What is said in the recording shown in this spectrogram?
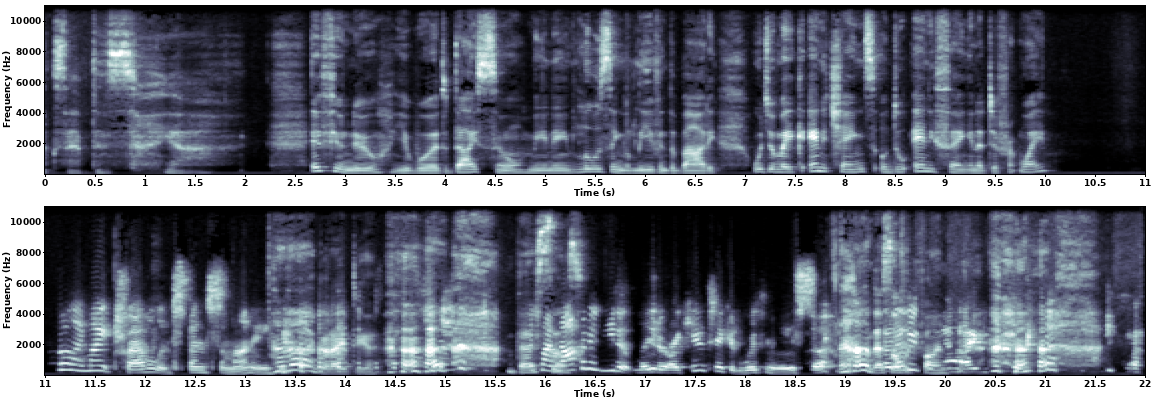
Acceptance, yeah. If you knew you would die soon, meaning losing or leaving the body, would you make any change or do anything in a different way? Well, I might travel and spend some money. Good idea. if I'm not going to need it later, I can't take it with me. So that sounds like fun. That, yeah.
